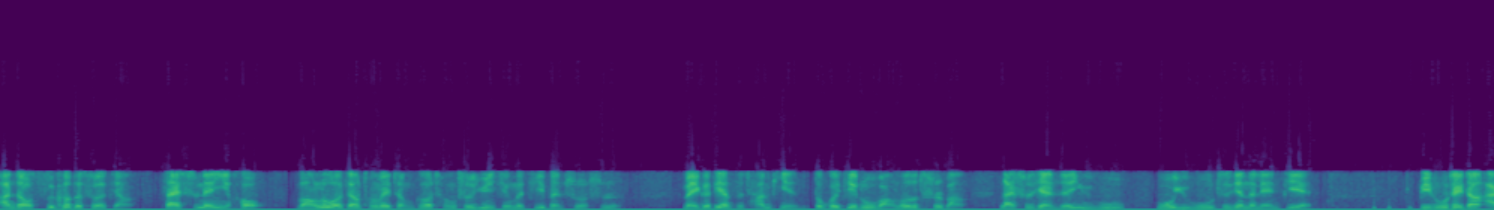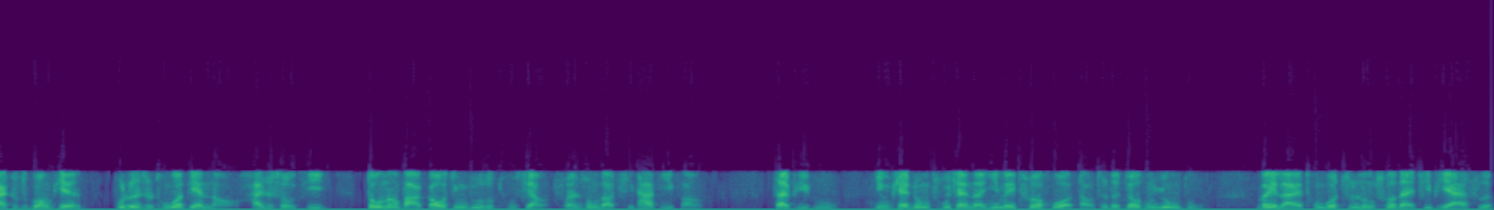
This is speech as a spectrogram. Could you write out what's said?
按照思科的设想，在十年以后，网络将成为整个城市运行的基本设施。每个电子产品都会借助网络的翅膀来实现人与物、物与物之间的连接。比如这张 X 光片，不论是通过电脑还是手机，都能把高精度的图像传送到其他地方。再比如，影片中出现的因为车祸导致的交通拥堵。未来通过智能车载 GPS，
